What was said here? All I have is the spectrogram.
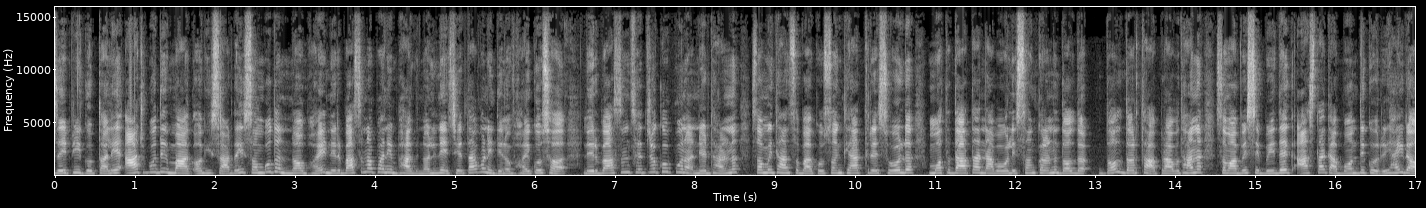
जेपी गुप्ताले आठ बुधे माग अघि सार्दै सम्बोधन नभए निर्वाचनमा पनि भाग नलिने चेतावनी दिनुभएको छ। निर्वाचन क्षेत्रको पुनः निर्धारण संविधान सभाको संख्या थ्रेसहोल्ड मतदाता नावली संकलन दल दर्ता प्रावधान समावेशी विधेयक आस्थाका बन्दीको रिहाई र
